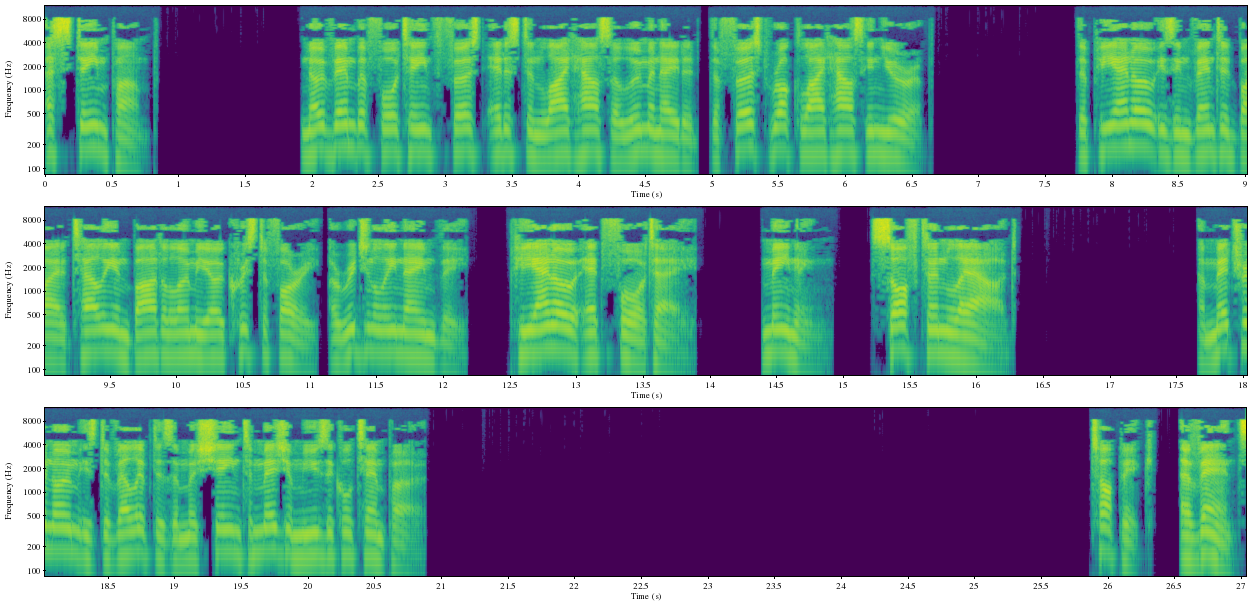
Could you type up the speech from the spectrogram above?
a steam pump. November 14 – First Eddystone Lighthouse illuminated, the first rock lighthouse in Europe. The piano is invented by Italian Bartolomeo Cristofori, originally named the «piano et forte», meaning «soft and loud». A metronome is developed as a machine to measure musical tempo. Events.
